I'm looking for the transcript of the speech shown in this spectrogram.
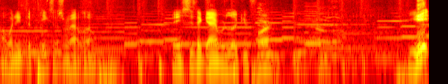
Oh, we need the pigs as well, though. This is the guy we're looking for. Yeet!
